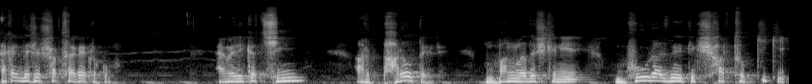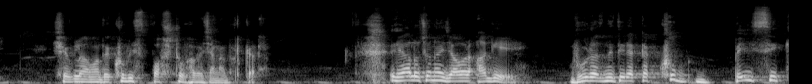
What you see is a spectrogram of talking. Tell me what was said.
এক এক দেশের স্বার্থ এক এক রকম। আমেরিকা, চীন আর ভারতের বাংলাদেশকে নিয়ে ভূ রাজনৈতিক স্বার্থ কী কী? সেগুলো আমাদের খুবই স্পষ্টভাবে জানা দরকার। এই আলোচনায় যাওয়ার আগে ভূ রাজনীতির একটা খুব বেসিক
